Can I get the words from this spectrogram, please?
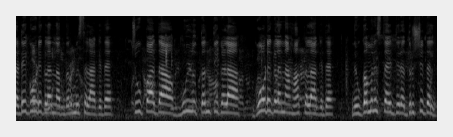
ತಡೆಗೋಡೆಗಳನ್ನು ನಿರ್ಮಿಸಲಾಗಿದೆ. ಚೂಪಾದ ಮುಳ್ಳು ತಂತಿಗಳ ಗೋಡೆಗಳನ್ನು ಹಾಕಲಾಗಿದೆ. ನೀವು ಗಮನಿಸ್ತಾ ಇದ್ದೀರಾ ದೃಶ್ಯದಲ್ಲಿ?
